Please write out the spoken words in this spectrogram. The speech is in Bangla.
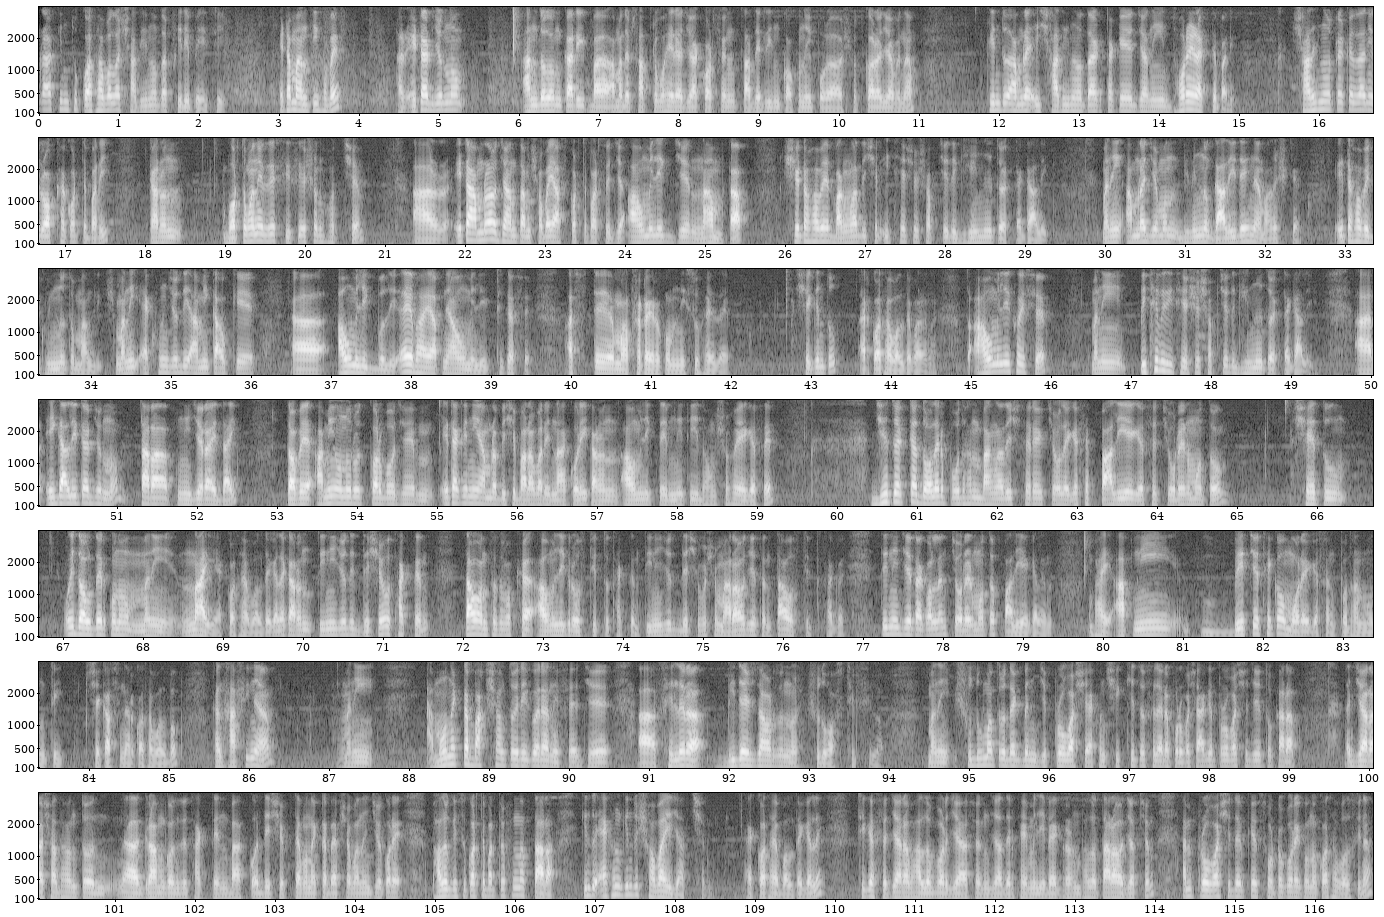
আমরা কিন্তু কথা বলার স্বাধীনতা ফিরে পেয়েছি। এটা মানতেই হবে। আর এটার জন্য আন্দোলনকারী বা আমাদের ছাত্রবাহীরা যা করছেন, তাদের ঋণ কখনোই শোধ করা যাবে না। কিন্তু আমরা এই স্বাধীনতাটাকে জানি ধরে রাখতে পারি। স্বাধীনতাকে জানি রক্ষা করতে পারি। কারণ বর্তমানে যে সিচুয়েশন হচ্ছে, আর এটা আমরাও জানতাম, সবাই আজ করতে পারছে যে আওয়ামী লীগ যে নামটা, সেটা হবে বাংলাদেশের ইতিহাসের সবচেয়ে ঘৃণিত একটা গালি। মানে আমরা যেমন বিভিন্ন গালি দেই না মানুষকে, এটা হবে ঘৃণিত মালিক মানে এখন যদি আমি কাউকে আওয়ামী লীগ বলি, এ ভাই, আপনি আওয়ামী লীগ, ঠিক আছে? আস্তে মাথাটা এরকম নিচু হয়ে যায়। সে কিন্তু আর কথা বলতে পারে না। তো আওয়ামী লীগ হয়েছে মানে পৃথিবীর ইতিহাসে সবচেয়ে ঘৃণিত একটা গালি। আর এই গালিটার জন্য তারা নিজেরাই দায়ী। তবে আমি অনুরোধ করব যে এটাকে নিয়ে আমরা বেশি বাড়াবাড়ি না করি, কারণ আওয়ামী লীগ তো এমনিতেই ধ্বংস হয়ে গেছে। যেহেতু একটা দলের প্রধান বাংলাদেশ ছেড়ে চলে গেছে, পালিয়ে গেছে চোরের মতো, সেহেতু ওই দলদের কোনো মানে নাই এক কথায় বলতে গেলে। কারণ তিনি যদি দেশেও থাকতেন, তাও অন্ততপক্ষে আওয়ামী লীগের অস্তিত্ব থাকতেন। তিনি যদি দেশে বসে মারাও যেতেন, তাও অস্তিত্ব থাকবে। তিনি যেটা করলেন, চোরের মতো পালিয়ে গেলেন। ভাই, আপনি বেঁচে থেকেও মরে গেছেন প্রধানমন্ত্রী শেখ হাসিনার কথা বলব। কারণ হাসিনা মানে এমন একটা বাকশাল তৈরি করে আনিছে যে ছেলেরা বিদেশ যাওয়ার জন্য শুধু অস্থির ছিল। মানে শুধুমাত্র দেখবেন যে প্রবাসে, এখন শিক্ষিত ছেলেরা প্রবাসে, আগে প্রবাসে যেহেতু কারা যারা সাধারণত গ্রামগঞ্জে থাকতেন বা দেশে তেমন একটা ব্যবসা বাণিজ্য করে ভালো কিছু করতে পারতেছেন না তারা। কিন্তু এখন কিন্তু সবাই যাচ্ছেন, এক কথায় বলতে গেলে। ঠিক আছে, যারা ভালো পর্যায়ে আছেন, যাদের ফ্যামিলি ব্যাকগ্রাউন্ড ভালো, তারাও যাচ্ছেন। আমি প্রবাসীদেরকে ছোট করে কোনো কথা বলছি না।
